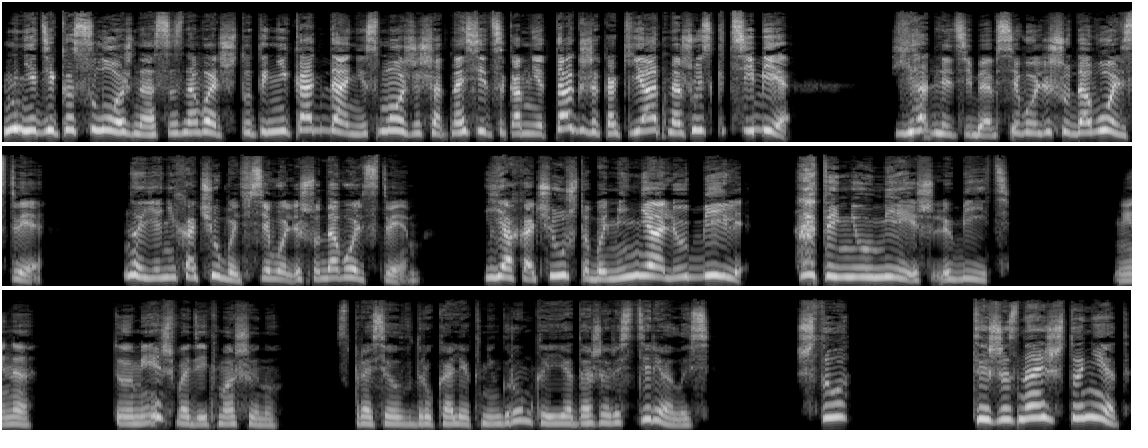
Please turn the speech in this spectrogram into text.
мне дико сложно осознавать, что ты никогда не сможешь относиться ко мне так же, как я отношусь к тебе. Я для тебя всего лишь удовольствие. Но я не хочу быть всего лишь удовольствием. Я хочу, чтобы меня любили, а ты не умеешь любить». «Нина, ты умеешь водить машину?» — спросил вдруг Олег негромко, и я даже растерялась. «Что? Ты же знаешь, что нет!»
